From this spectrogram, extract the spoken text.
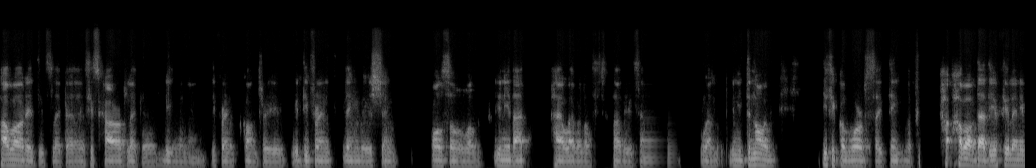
How about it? It's like a, it's hard, like a, being in a different country with different language, and also, well, you need that high level of studies, and well, you need to know difficult words. I think. But how, how about that? Do you feel any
